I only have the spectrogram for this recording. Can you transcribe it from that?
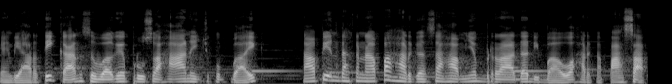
yang diartikan sebagai perusahaan yang cukup baik, tapi entah kenapa harga sahamnya berada di bawah harga pasar.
